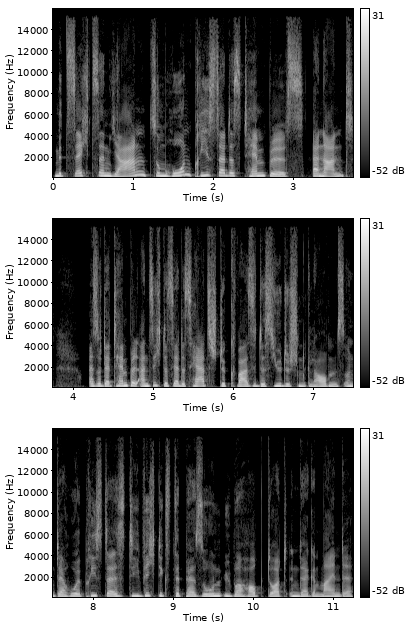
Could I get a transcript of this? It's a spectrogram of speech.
mit 16 Jahren zum hohen Priester des Tempels ernannt. Also der Tempel an sich, das ist ja das Herzstück quasi des jüdischen Glaubens. Und der hohe Priester ist die wichtigste Person überhaupt dort in der Gemeinde.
